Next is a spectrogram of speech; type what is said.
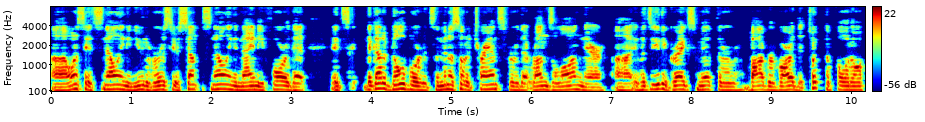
Uh, I want to say it's Snelling and University or Snelling in 94 that it's, they got a billboard. It's the Minnesota transfer that runs along there. Uh, if it's either Greg Smith or Bob Rivard that took the photo,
